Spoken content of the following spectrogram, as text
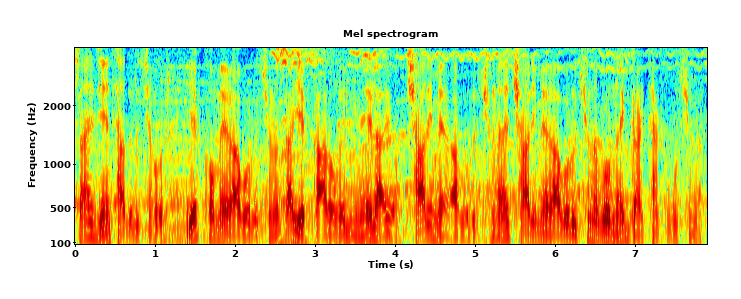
սրանից ենթադրություն որ եւ քո մեղավորությունը կա եւ կարող է լինել, այո, չարի մեղավորությունը, չարի մեղավորությունը որն է գայթակղությունը։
